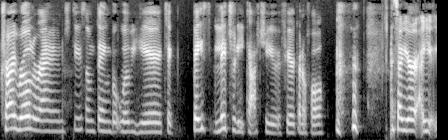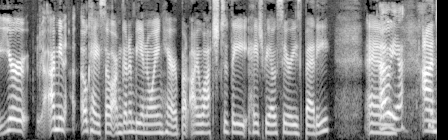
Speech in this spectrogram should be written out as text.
try roll around, do something, but we'll be here to base literally catch you if you're going to fall. So you're you're I mean okay so I'm going to be annoying here but I watched the HBO series Betty um, Oh, yeah. and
